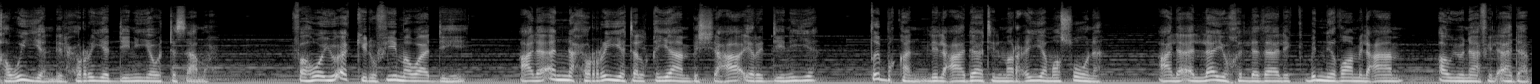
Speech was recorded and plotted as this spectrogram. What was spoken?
قويا للحرية الدينية والتسامح. فهو يؤكد في مواده على أن حرية القيام بالشعائر الدينية طبقا للعادات المرعية مصونة على أن لا يخل ذلك بالنظام العام أو ينافي الآداب.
